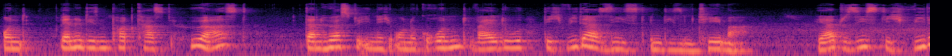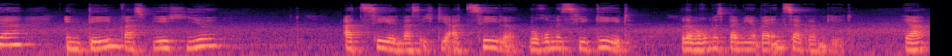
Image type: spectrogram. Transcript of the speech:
Und wenn du diesen Podcast hörst, dann hörst du ihn nicht ohne Grund, weil du dich wieder siehst in diesem Thema. Ja, du siehst dich wieder in dem, was wir hier erzählen, was ich dir erzähle, worum es hier geht oder worum es bei mir bei Instagram geht. Ja,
